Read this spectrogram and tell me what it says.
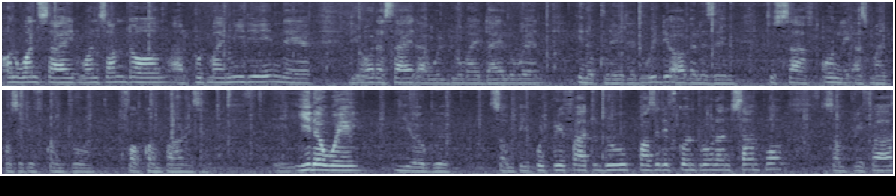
on one side. Once I'm done, I'll put my media in there. The other side, I will do my diluent inoculated with the organism to serve only as my positive control for comparison. Either way, you're good. Some people prefer to do positive control and sample. Some prefer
